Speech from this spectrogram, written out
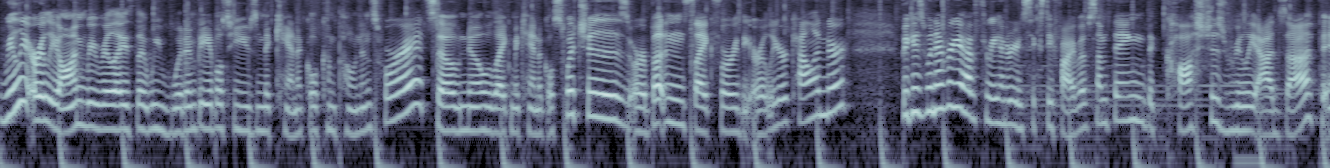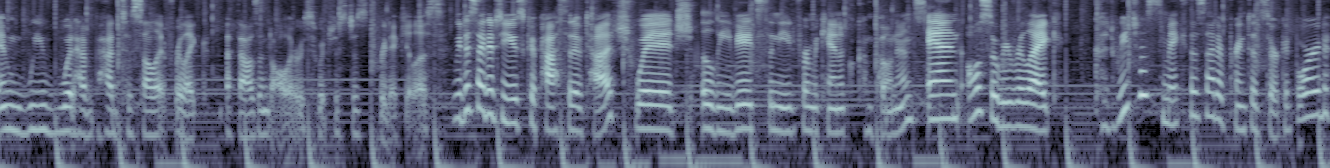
Really early on, we realized that we wouldn't be able to use mechanical components for it. So no like mechanical switches or buttons like for the earlier calendar. Because whenever you have 365 of something, the cost just really adds up and we would have had to sell it for like $1,000, which is just ridiculous. We decided to use capacitive touch, which alleviates the need for mechanical components. And also we were like, could we just make this out of printed circuit board?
